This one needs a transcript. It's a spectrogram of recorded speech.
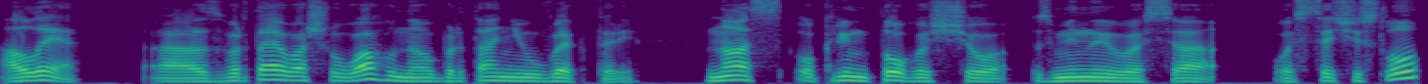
Але звертаю вашу увагу на обертання у векторі. У нас, окрім того, що змінилося ось це число,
